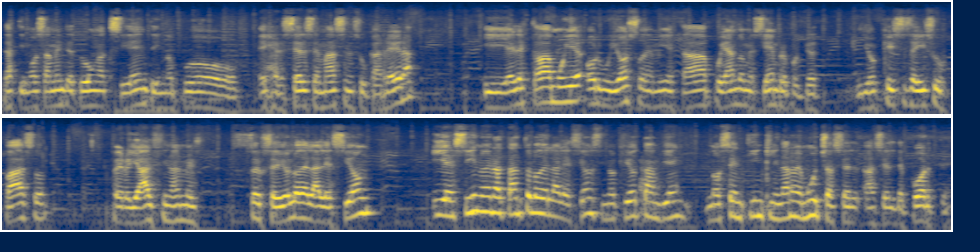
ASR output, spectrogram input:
Lastimosamente tuvo un accidente y no pudo ejercerse más en su carrera. Y él estaba muy orgulloso de mí, estaba apoyándome siempre, porque yo quise seguir sus pasos. Pero ya al final me sucedió lo de la lesión. Y en sí no era tanto lo de la lesión, sino que yo también no sentí inclinarme mucho hacia el, hacia el deporte.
